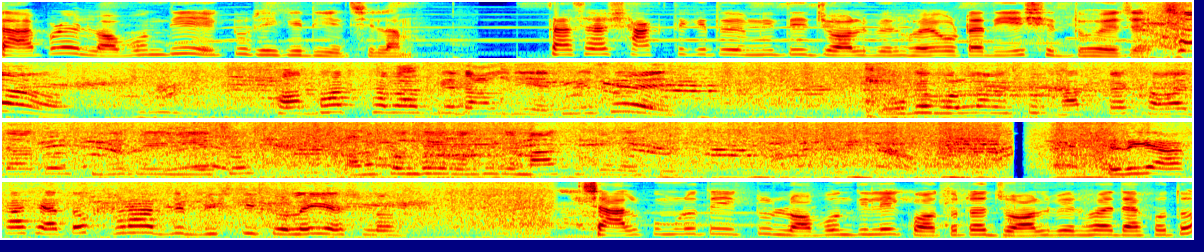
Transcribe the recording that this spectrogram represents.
তারপরে লবণ দিয়ে একটু ঢেকে দিয়েছিলাম। তাছাড়া শাক থেকে তো এমনিতেই জল বের হয়, ওটা দিয়ে সিদ্ধ হয়ে যায়। সব ভাত খাবে আজকে ডাল দিয়ে, ঠিক আছে? ওকে বললাম একটু ভাতটা খাওয়া দাও তো খিদে পেয়ে গিয়েছে। অনেকক্ষণ থেকে বলছে যে মা খেতে গেছে। এদিকে আকাশ এত খারাপ যে বৃষ্টি চলেই আসলো। চাল কুমড়োতে একটু লবণ দিলেই কতটা জল বের হয় দেখো তো।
